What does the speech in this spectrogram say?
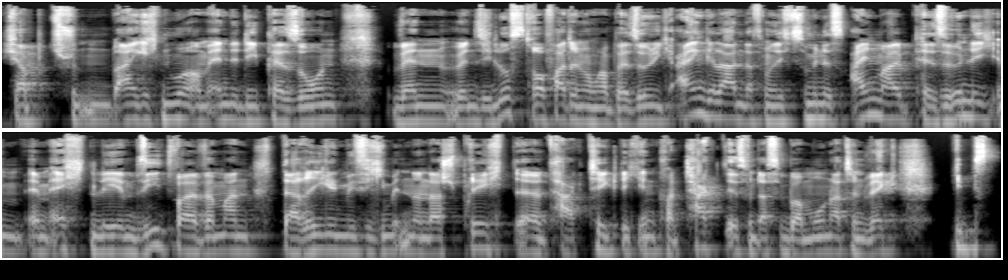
Ich habe eigentlich nur am Ende die Person, wenn, wenn sie Lust drauf hatte, nochmal persönlich eingeladen, dass man sich zumindest einmal persönlich im, im echten Leben sieht, weil wenn man da regelmäßig miteinander spricht, äh, tagtäglich in Kontakt ist und das über Monate hinweg, gibt es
